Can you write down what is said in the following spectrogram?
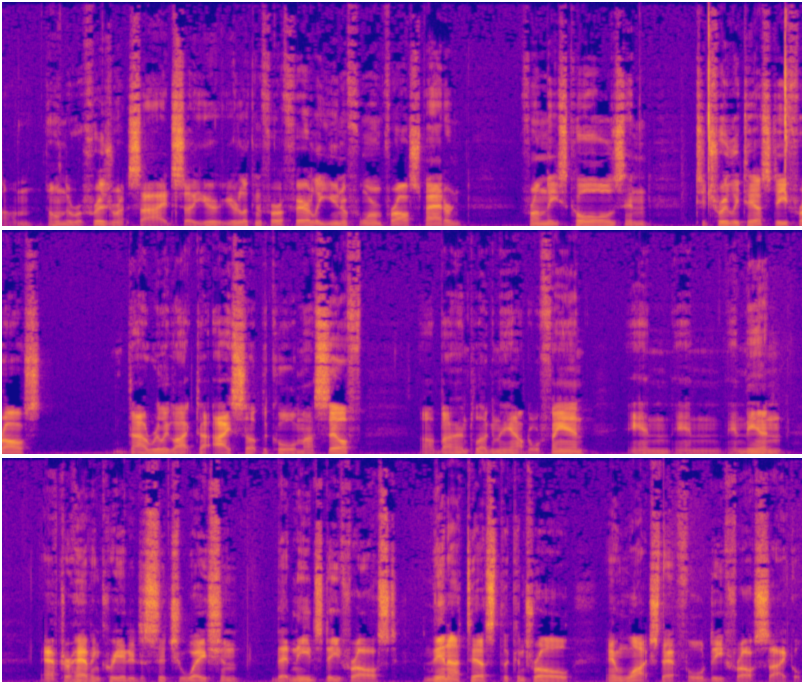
um, on the refrigerant side. So you're, you're looking for a fairly uniform frost pattern from these coils and to truly test defrost, I really like to ice up the coil myself uh, by unplugging the outdoor fan and and and then after having created a situation that needs defrost, then I test the control and watch that full defrost cycle.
